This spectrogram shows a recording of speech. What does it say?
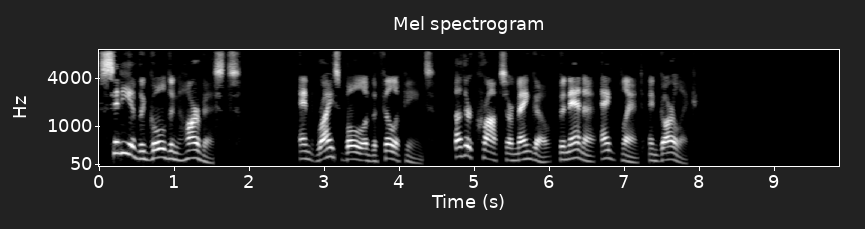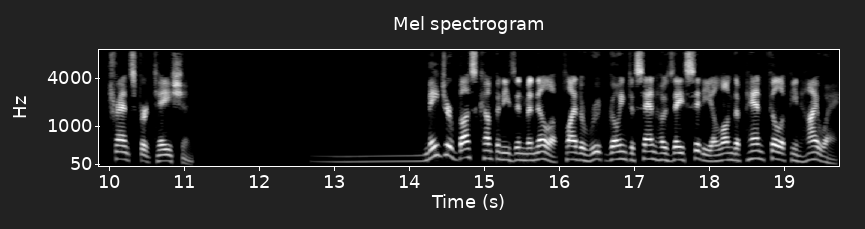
City of the Golden Harvests and Rice Bowl of the Philippines. Other crops are mango, banana, eggplant, and garlic. Transportation Major bus companies in Manila ply the route going to San Jose City along the Pan-Philippine Highway.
